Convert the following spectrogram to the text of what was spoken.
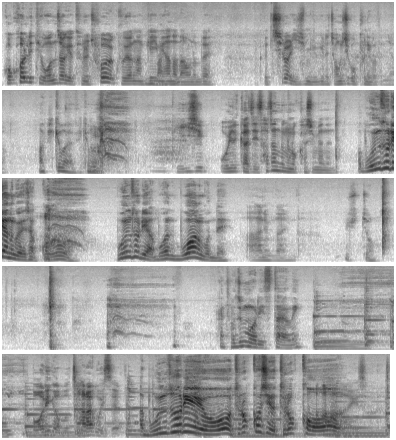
고퀄리티 원작 웹툰을 초월 구현한 게임이 하나 나오는데 그 7월 26일에 정식 오픈이거든요. 아 비켜봐요 비켜봐요. 25일까지 사전 등록하시면은 아, 뭔 소리 하는 거예요 자꾸? 뭔 소리야? 뭐, 뭐 하는 건데? 아, 아닙니다, 아닙니다. 진짜 약간 젖은 머리 스타일링 머리가 뭐 잘하고 있어요? 아 뭔 소리예요 드롭컷이에요 아, 드롭컷 알겠습니다.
